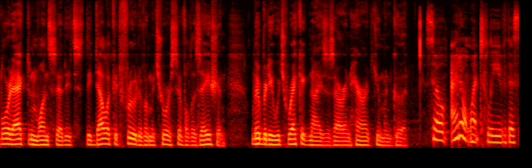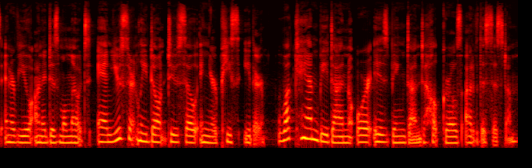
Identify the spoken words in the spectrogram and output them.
Lord Acton once said, it's the delicate fruit of a mature civilization, liberty which recognizes our inherent human good. So, I don't want to leave this interview on a dismal note, and you certainly don't do so in your piece either. What can be done or is being done to help girls out of the system?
